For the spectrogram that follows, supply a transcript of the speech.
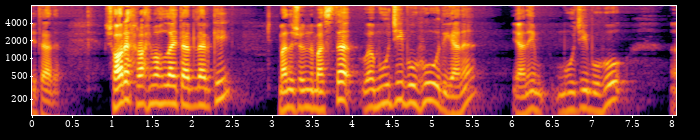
yetadi. Shorih rahimaulloh aytadilarki mana shu nimasida va mujibuhu degani ya'ni mujibuhu e,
